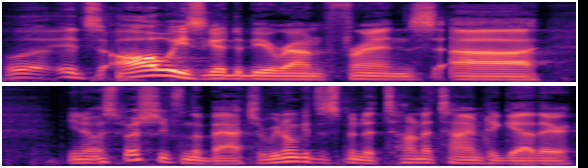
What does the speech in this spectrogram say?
Well, it's always good to be around friends. Uh, you know, especially from The Bachelor. We don't get to spend a ton of time together,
